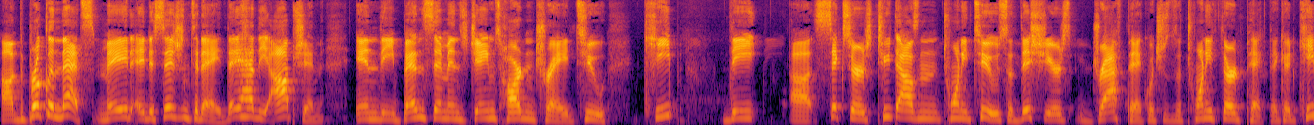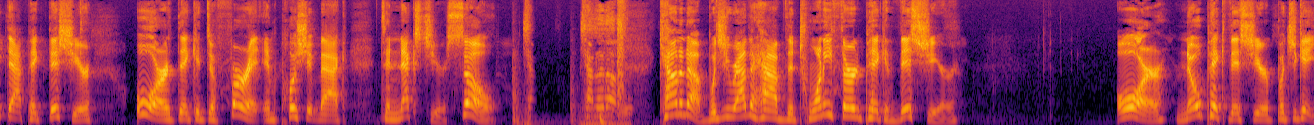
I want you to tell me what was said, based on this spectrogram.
Uh, the Brooklyn Nets made a decision today. They had the option in the Ben Simmons James Harden trade to keep the uh, Sixers 2022, so this year's draft pick, which was the 23rd pick. They could keep that pick this year, or they could defer it and push it back to next year. So Count it up. count it up. Would you rather have the 23rd pick this year or no pick this year, but you get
